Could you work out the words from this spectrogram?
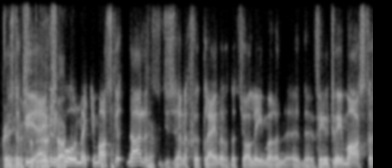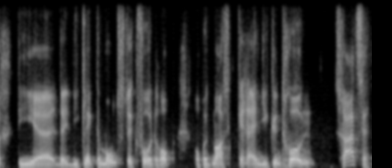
Dus dan kun je eigenlijk rugzak. gewoon met je masker. Nou, dat, die zijn nog veel kleiner. Dat je alleen maar een, een VO2 master. Die, eh, die, die klikt een mondstuk voor erop. Op het masker. En je kunt gewoon schaatsen.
